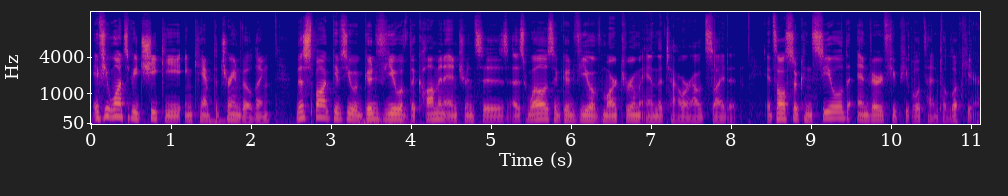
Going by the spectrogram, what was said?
If you want to be cheeky and camp the train building, this spot gives you a good view of the common entrances as well as a good view of Marked Room and the tower outside it. It's also concealed and very few people tend to look here.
